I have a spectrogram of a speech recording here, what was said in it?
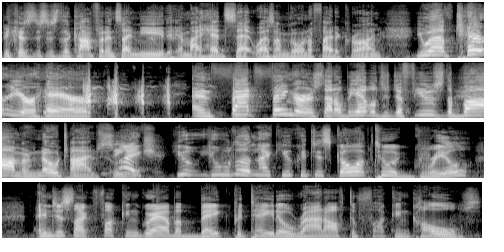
Because this is the confidence I need in my headset as I'm going to fight a crime. You have terrier hair and fat fingers that'll be able to defuse the bomb in no time. See? Like you you look like you could just go up to a grill and just like fucking grab a baked potato right off the fucking coals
